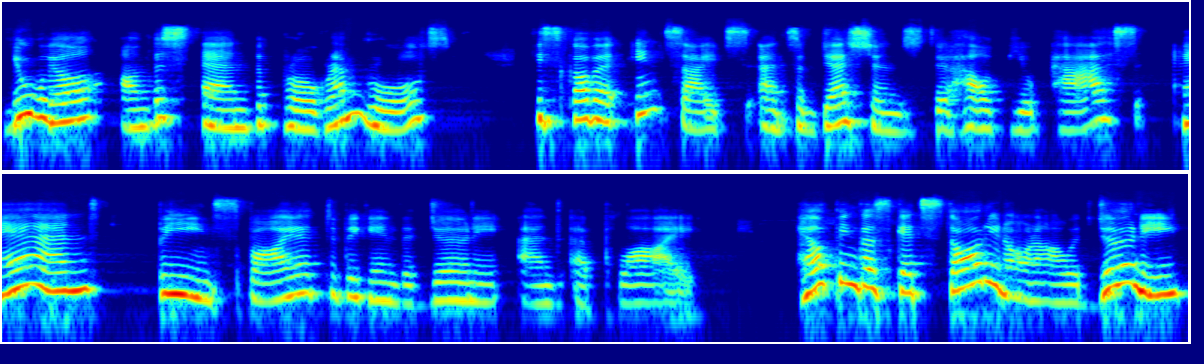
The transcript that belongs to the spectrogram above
you will understand the program rules, discover insights and suggestions to help you pass, and be inspired to begin the journey and apply. Helping us get started on our journey,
